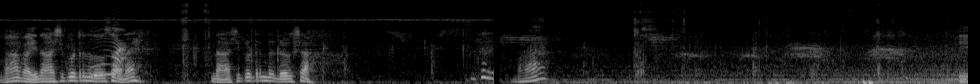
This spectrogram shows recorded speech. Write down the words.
വാ വാ ഇന്ന് ആശിക്കുട്ടന്റെ ദിവസമാണേ ഇന്ന് ആശിക്കുട്ടന്റെ ദിവസ വാ ഏ.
